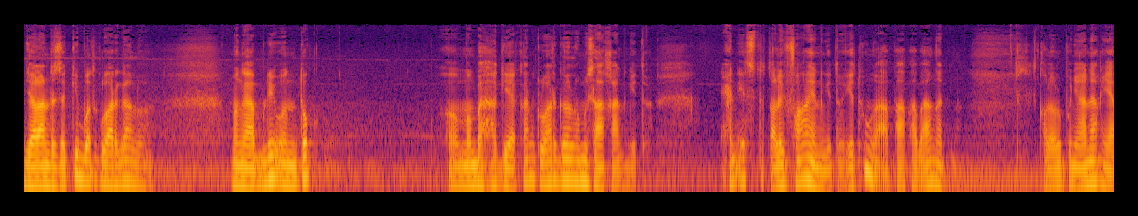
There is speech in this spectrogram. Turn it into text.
jalan rezeki buat keluarga lu. Mengabdi untuk uh, membahagiakan keluarga lu misalkan gitu and it's totally fine gitu. Itu nggak apa-apa banget. Kalau lu punya anak ya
